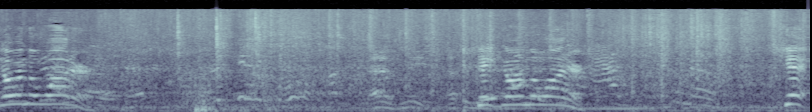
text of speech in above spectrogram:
go in the water. That is me. Kate, go in the water. Kit.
